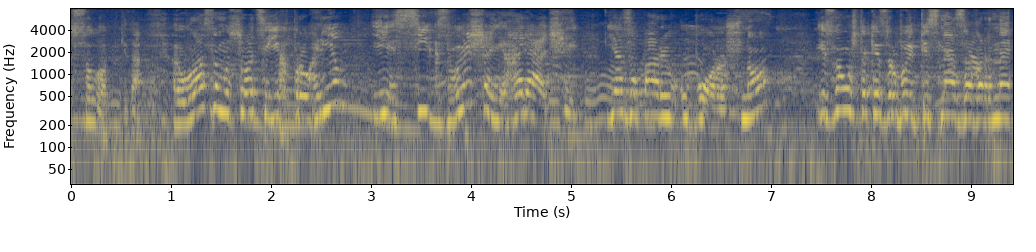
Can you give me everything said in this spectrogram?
Солодкі, так. У власному соці їх прогрів і сік з вишень гарячий. Я запарив у борошно. І знову ж таки зробив пісне заварне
